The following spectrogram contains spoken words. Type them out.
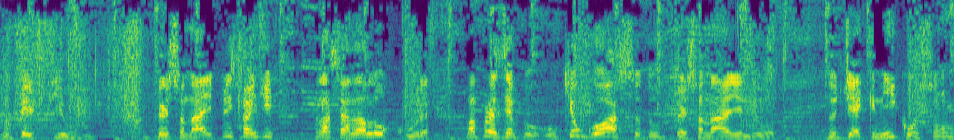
no perfil do personagem, principalmente relacionado à loucura. Mas, por exemplo, o que eu gosto do personagem do, do Jack Nicholson,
